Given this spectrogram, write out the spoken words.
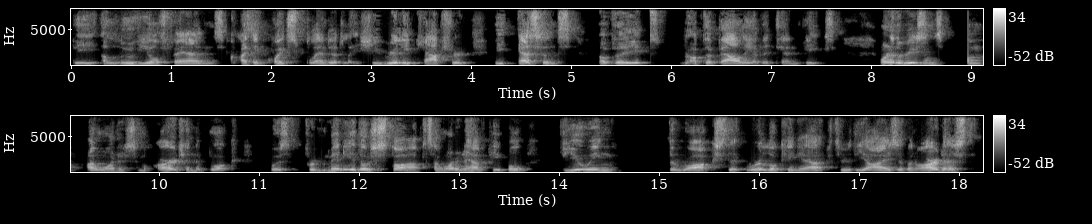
the alluvial fans, I think quite splendidly. She really captured the essence of the of the Valley of the Ten Peaks. One of the reasons um, I wanted some art in the book was for many of those stops, I wanted to have people viewing the rocks that we're looking at through the eyes of an artist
